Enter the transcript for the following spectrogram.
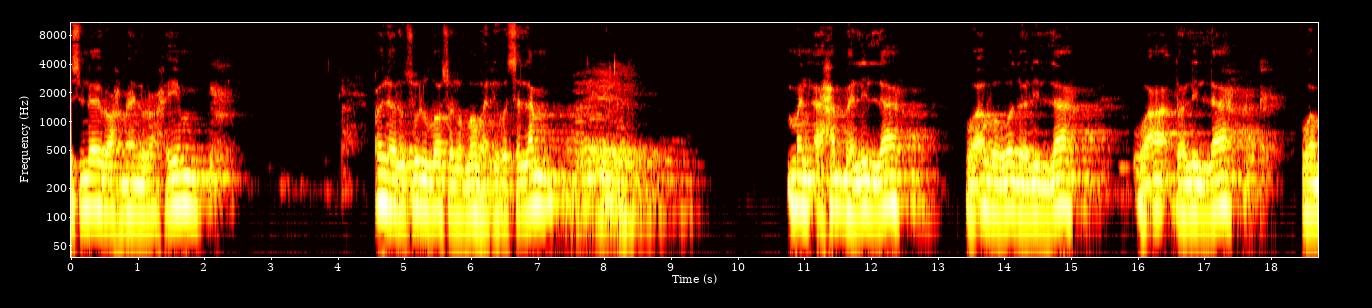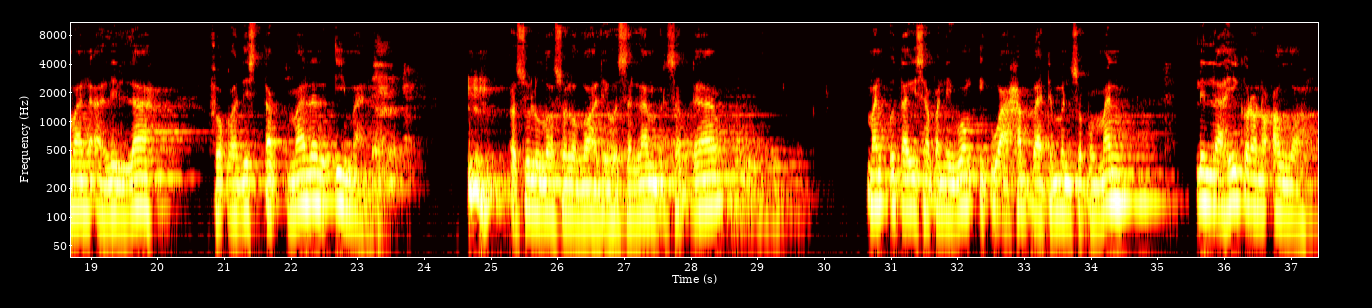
Bismillahirrahmanirrahim. Qala Rasulullah sallallahu alaihi wasallam Man ahabba lillah wa abghada lillah wa a'ta lillah wa man alillah faqad istakmalal iman Rasulullah sallallahu alaihi wasallam bersabda Man utawi sapane wong iku ahabba demen sapa man lillahi krana Allah.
